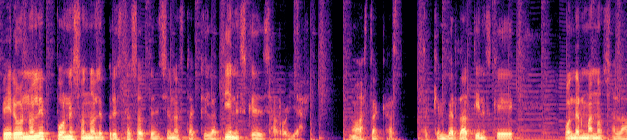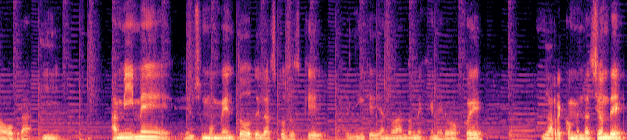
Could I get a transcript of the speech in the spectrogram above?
pero no le pones o no le prestas atención hasta que la tienes que desarrollar, ¿no? Hasta, que en verdad tienes que poner manos a la obra. Y a mí me, en su momento, de las cosas que, que LinkedIn Ando me generó fue la recomendación de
